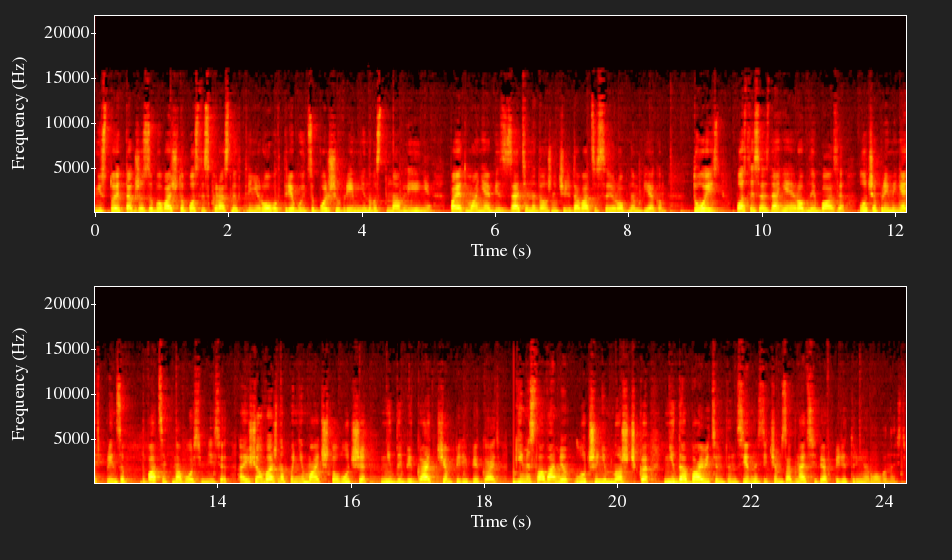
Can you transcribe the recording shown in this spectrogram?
Не стоит также забывать, что после скоростных тренировок требуется больше времени на восстановление, поэтому они обязательно должны чередоваться с аэробным бегом. То есть После создания аэробной базы лучше применять принцип 20 на 80. А еще важно понимать, что лучше не добегать, чем перебегать. Другими словами, лучше немножечко не добавить интенсивности, чем загнать себя в перетренированность.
